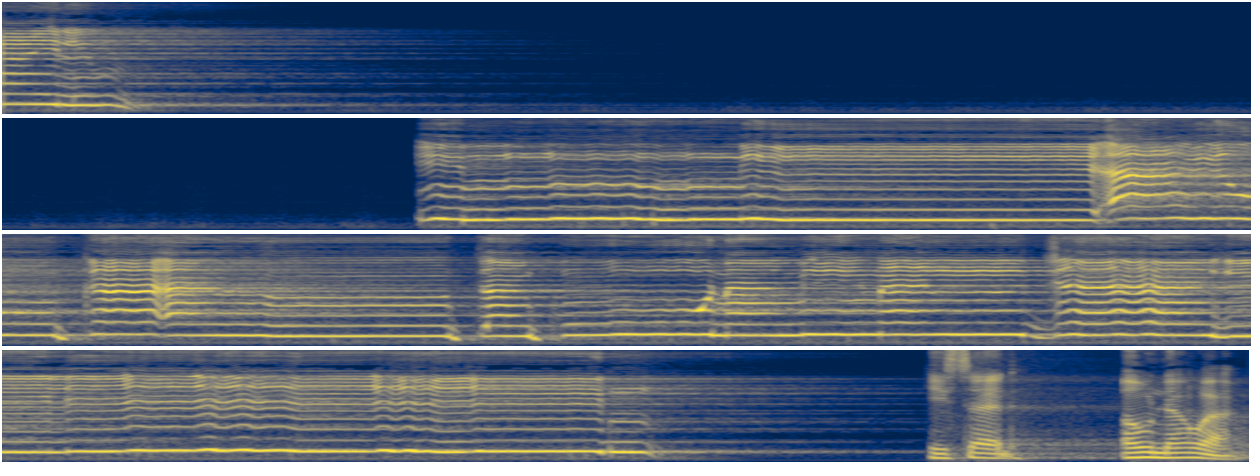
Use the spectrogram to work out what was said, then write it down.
علم. إني أن تكون من الجاهلين. He said, O Noah,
